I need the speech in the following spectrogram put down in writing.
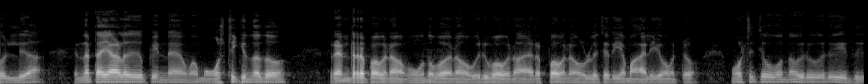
കൊല്ലുക. എന്നിട്ട് അയാൾ പിന്നെ മോഷ്ടിക്കുന്നതോ രണ്ടര പവനോ മൂന്ന് പവനോ ഒരു പവനോ അരപ്പവനോ ഉള്ള ചെറിയ മാലയോ മറ്റോ മോഷ്ടിച്ചു പോകുന്ന ഒരു ഒരു ഇത്.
